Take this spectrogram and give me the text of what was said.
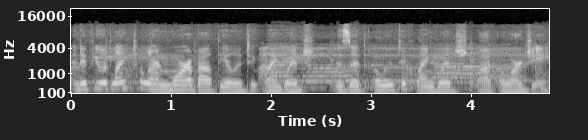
And if you would like to learn more about the Alutiiq language, visit alutiiqlanguage.org.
